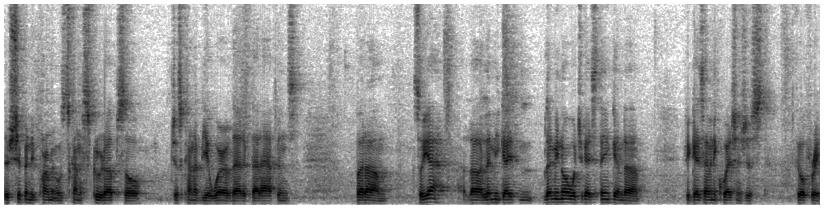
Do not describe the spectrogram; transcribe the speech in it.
the shipping department was kind of screwed up, so just kind of be aware of that if that happens. But um, so yeah, uh, let me guys let me know what you guys think, and uh, if you guys have any questions, just feel free.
